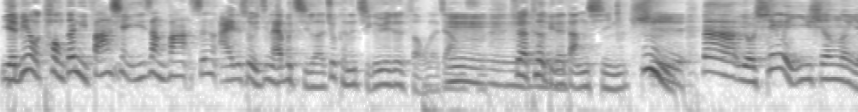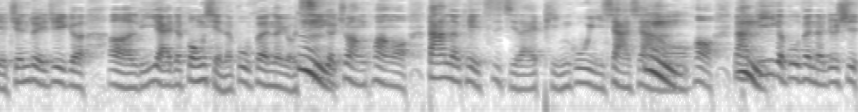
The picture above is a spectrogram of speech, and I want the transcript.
也没有痛。等你发现胰脏发生癌的时候，已经来不及了，就可能几个月就走了这样子，所以要特别的当心。是，那有心理医生呢，也针对这个呃离癌的风险的部分呢，有七个状况哦，大家呢可以自己来评估一下下哦。哈、那第一个部分呢，就是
